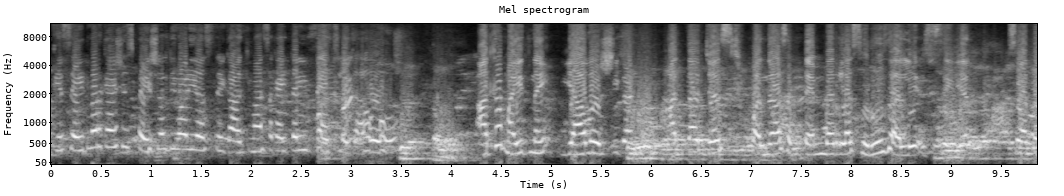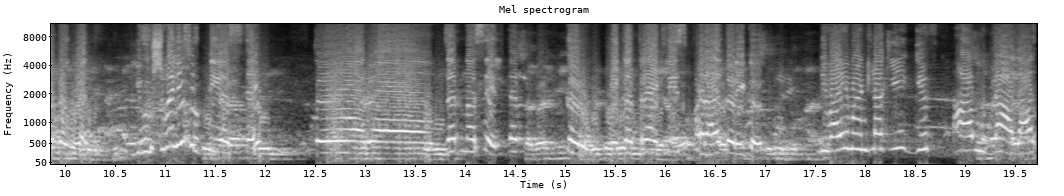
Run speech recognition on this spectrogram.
ओके सेटवर काय अशी स्पेशल दिवाळी असते का? किंवा असं काहीतरी फेचलं का? हो हो. आता माहीत नाही. या वर्षी कारण आता जस्ट पंधरा सप्टेंबरला सुरू झाली सिरियल सो आता बघूयात. युजली सुट्टी असते. तर जर नसेल तर करू. एकत्र ऍटलीस्ट फराळ तरी करू. दिवाळी म्हटलं की गिफ्ट हा मुद्दा आलास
